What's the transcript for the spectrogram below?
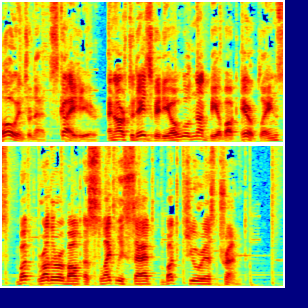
Hello Internet, Sky here, and our today's video will not be about airplanes, but rather about a slightly sad but curious trend.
